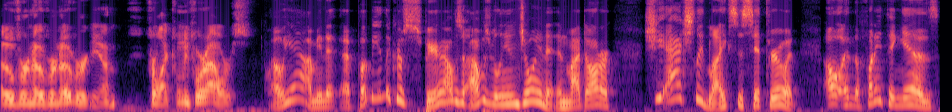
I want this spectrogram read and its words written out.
over and over and over again for like 24 hours. Oh yeah, I mean it, it put me in the Christmas spirit. I was I was really enjoying it, and my daughter she actually likes to sit through it. Oh, and the funny thing is,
